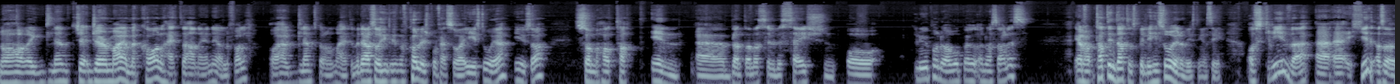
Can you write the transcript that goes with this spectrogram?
nå har jeg glemt Jeremiah McCall heter han ene, i alle fall. Og jeg har glemt hva den andre heter. Men det er altså college-professorer i historie i USA som har tatt inn eh, bl.a. Civilization og Lurer på om det var Europa Universalis. I alle fall, tatt inn dataspill i historieundervisningen sin. Og skriver eh, ikke, altså,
